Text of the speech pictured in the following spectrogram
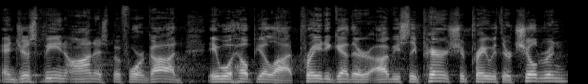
and just being honest before God, it will help you a lot. Pray together. Obviously, parents should pray with their children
